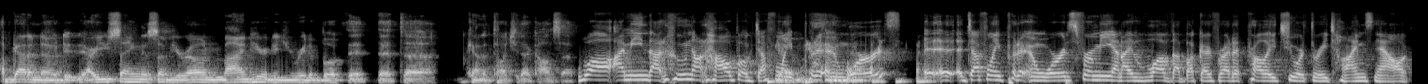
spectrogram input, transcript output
I've got to know. Did, are you saying this of your own mind here? did you read a book that that uh, kind of taught you that concept? Well, I mean, that Who Not How book definitely put it in words. It, it, definitely put it in words for me, and I love that book. I've read it probably two or three times now,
